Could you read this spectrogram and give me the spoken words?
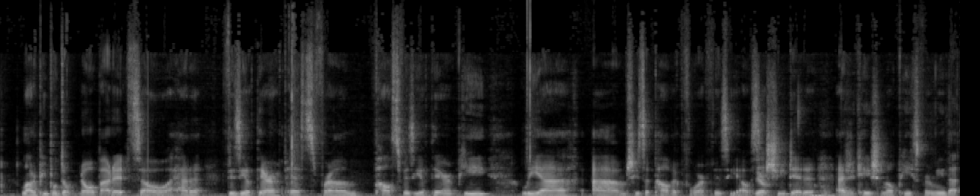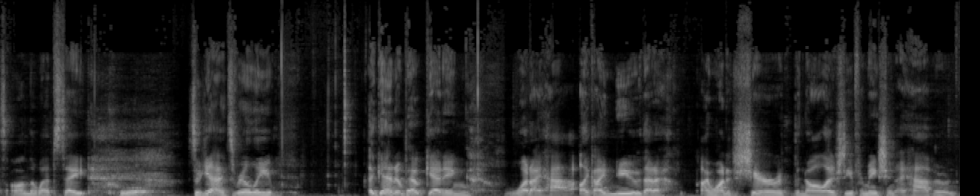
a lot of people don't know about it. So I had a physiotherapist from Pulse Physiotherapy, Leah. Um, she's a pelvic floor physio. So Yep. she did an educational piece for me that's on the website. Cool. So yeah, it's really again about getting what I have. Like I knew that I, I wanted to share the knowledge, the information I have in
